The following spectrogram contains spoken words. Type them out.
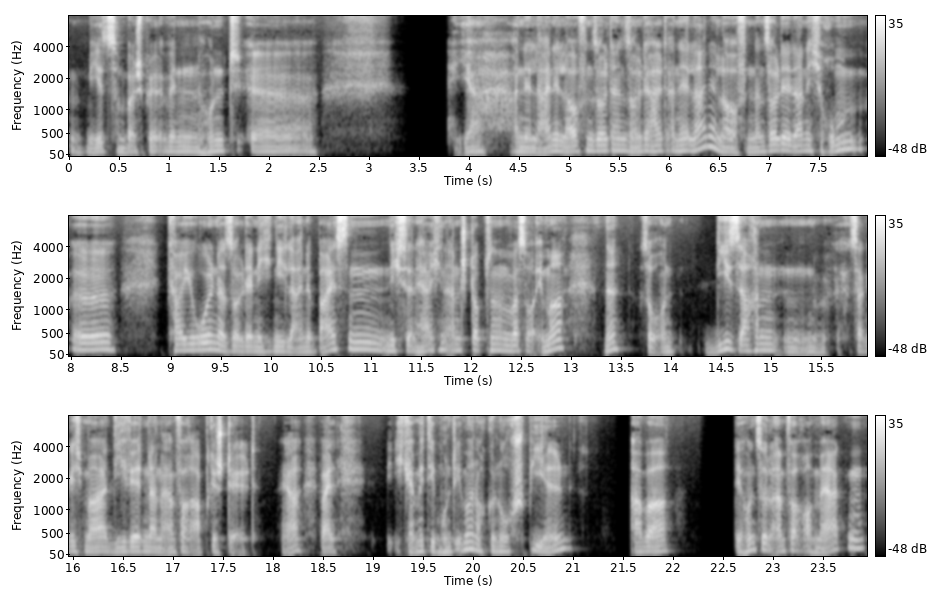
wie jetzt zum Beispiel, wenn ein Hund äh, ja, an der Leine laufen soll, dann soll der halt an der Leine laufen. Dann soll der da nicht rumkajolen, äh, da soll der nicht in die Leine beißen, nicht sein Härchen anstopfen, was auch immer. Ne? So, und die Sachen, sag ich mal, die werden dann einfach abgestellt. Ja, weil ich kann mit dem Hund immer noch genug spielen, aber der Hund soll einfach auch merken,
